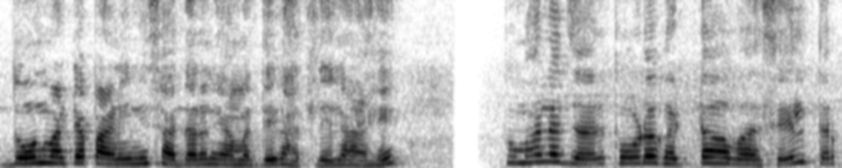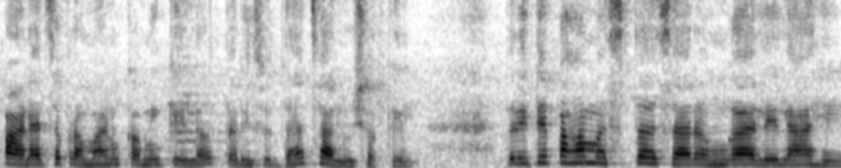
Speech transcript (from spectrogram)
दोन वाट्या पाणी मी साधारण यामध्ये घातलेलं आहे. तुम्हाला जर थोडं घट्ट हवं असेल तर पाण्याचं प्रमाण कमी केलं तरीसुद्धा चालू शकेल. तर इथे पहा मस्त असा रंग आलेला आहे.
